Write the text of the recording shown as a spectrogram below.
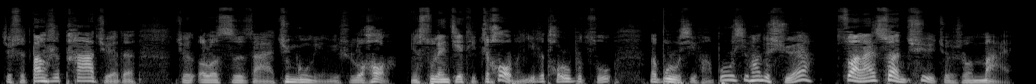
就是当时他觉得，觉得俄罗斯在军工领域是落后了，因为苏联解体之后嘛，一直投入不足，那不如西方，不如西方就学呀。算来算去，就是说买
